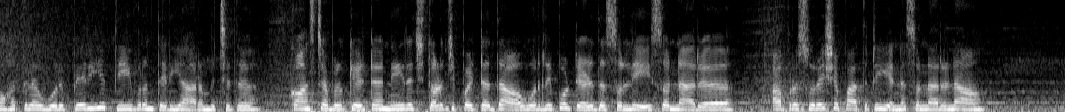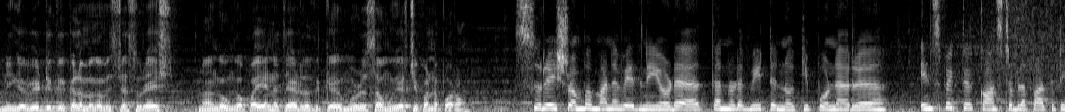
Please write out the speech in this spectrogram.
முகத்துல ஒரு பெரிய தீவிரம் தெரிய ஆரம்பிச்சது. கான்ஸ்டபிள் கேட்ட நீரஜ் தொலைஞ்சு போயிட்டதா ஒரு ரிப்போர்ட் எழுத சொல்லி சொன்னாரு. அப்புறம் சுரேஷை பார்த்துட்டு என்ன சொன்னாருன்னா நீங்கள் வீட்டுக்கு கிளம்புங்க மிஸ்டர் சுரேஷ். நாங்கள் உங்கள் பையனை தேடுறதுக்கு முழுசாக முயற்சி பண்ண போகிறோம் சுரேஷ் ரொம்ப மனவேதனையோட தன்னோட வீட்டை நோக்கி போனாரு. இன்ஸ்பெக்டர் கான்ஸ்டபிளை பார்த்துட்டு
